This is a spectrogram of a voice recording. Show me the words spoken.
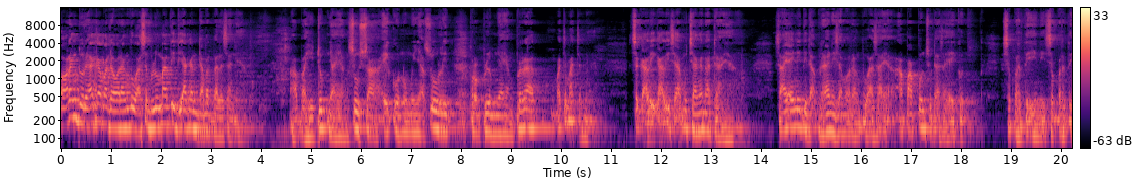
Orang durhaka pada orang tua sebelum mati dia akan dapat balasannya. Apa hidupnya yang susah, ekonominya sulit, problemnya yang berat, macam-macam ya. Sekali-kali saya mau jangan ada ya. Saya ini tidak berani sama orang tua saya, apa pun sudah saya ikut. Seperti ini, seperti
